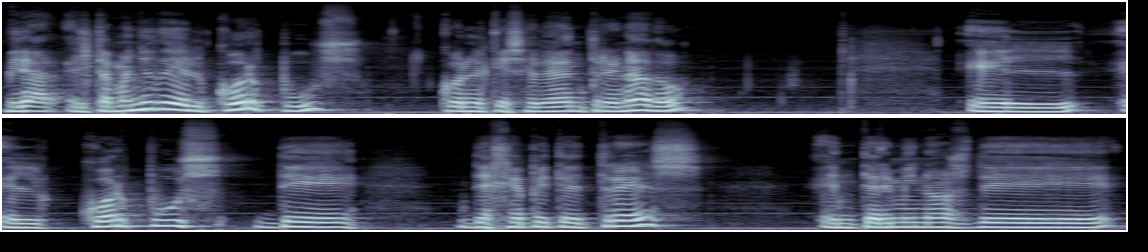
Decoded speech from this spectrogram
Mirar, el tamaño del corpus con el que se le ha entrenado, el, corpus de, de GPT-3, en términos de,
